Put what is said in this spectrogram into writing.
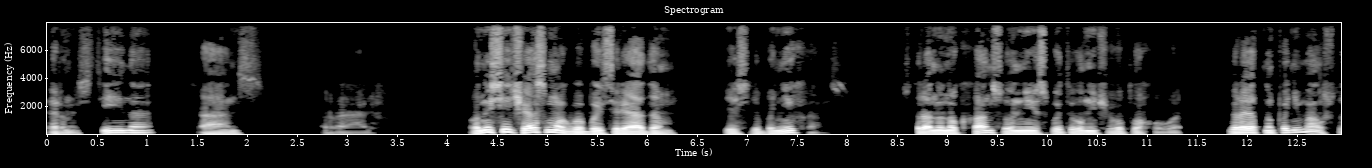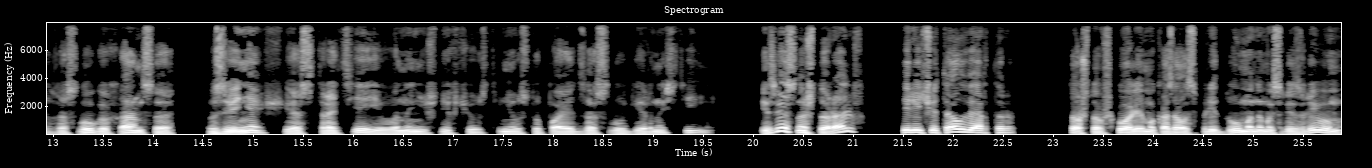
Эрнестина, Ханс, Ральф. Он и сейчас мог бы быть рядом, если бы не Ханс. Странно, но к Хансу он не испытывал ничего плохого. Вероятно, понимал, что заслуга Ханса в звенящей остроте его нынешних чувств не уступает заслуге Эрнестины. Известно, что Ральф перечитал Вертера, то, что в школе ему казалось придуманным и слезливым,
